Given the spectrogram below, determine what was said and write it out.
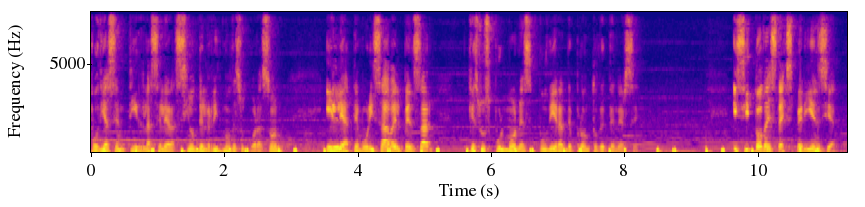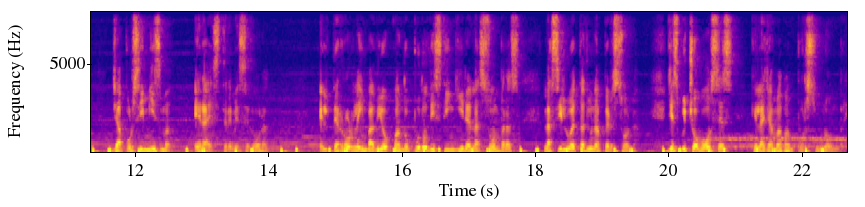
Podía sentir la aceleración del ritmo de su corazón y le atemorizaba el pensar que sus pulmones pudieran de pronto detenerse. Y si toda esta experiencia ya por sí misma era estremecedora, el terror le invadió cuando pudo distinguir en las sombras la silueta de una persona y escuchó voces que la llamaban por su nombre.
